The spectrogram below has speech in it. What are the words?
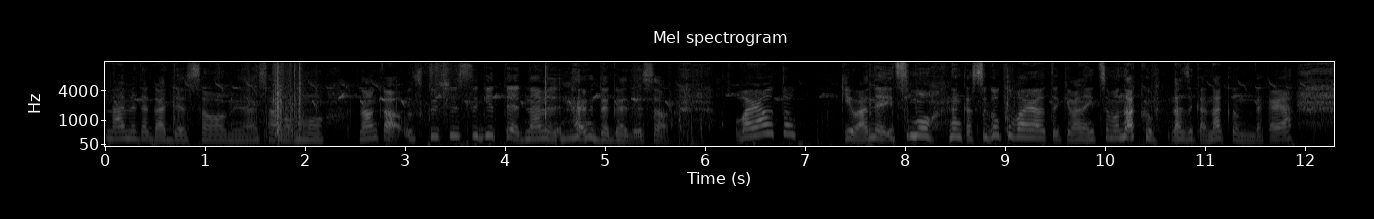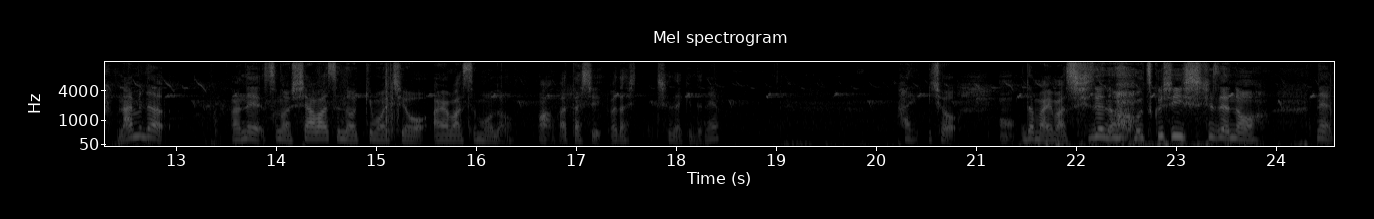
涙が出そう。皆様もうなんか美しすぎて涙が出そう。笑うと時はねいつもなんかすごく笑う時はねいつも泣くなぜか泣くんだから涙はねその幸せの気持ちを表すもの。まあ私私だけでね。はい一応黙ります。自然の美しい自然のね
